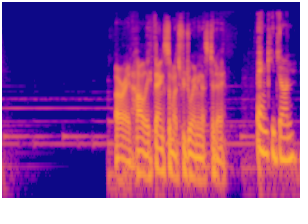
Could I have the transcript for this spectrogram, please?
All right, Holly, thanks so much for joining us today. Thank you, John.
